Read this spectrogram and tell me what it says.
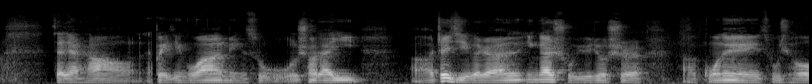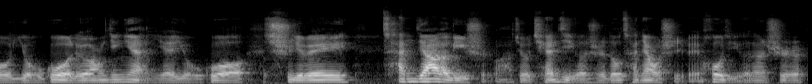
再加上北京国安民宿邵佳一啊，这几个人应该属于就是啊国内足球有过留洋经验，也有过世界杯参加的历史吧。就前几个是都参加过世界杯，后几个呢是。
